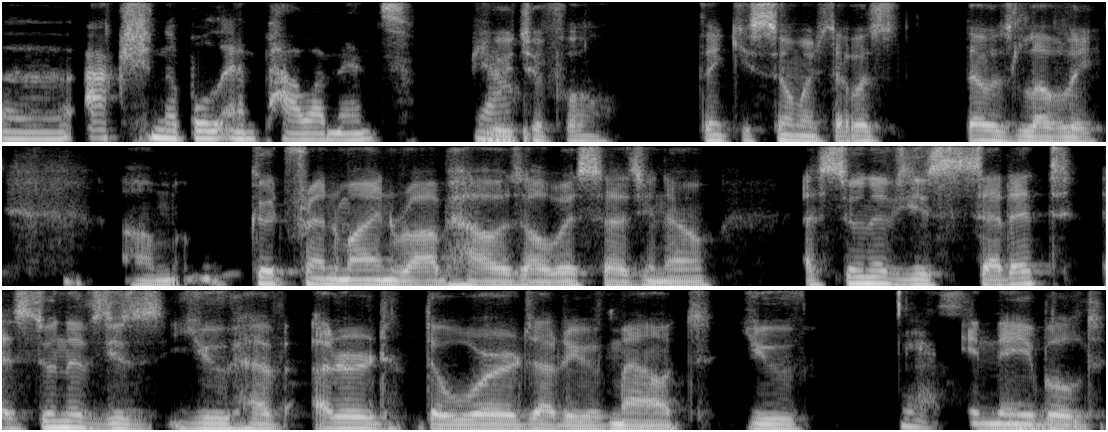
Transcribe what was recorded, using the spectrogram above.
uh, actionable empowerment. Beautiful. Thank you so much. That was that was lovely. Um, good friend of mine, Rob Howes, always says, you know, as soon as you said it, as soon as you you have uttered the words out of your mouth, you've Yes. enabled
